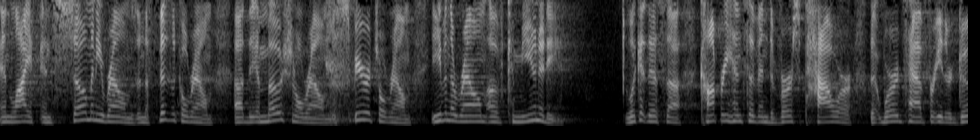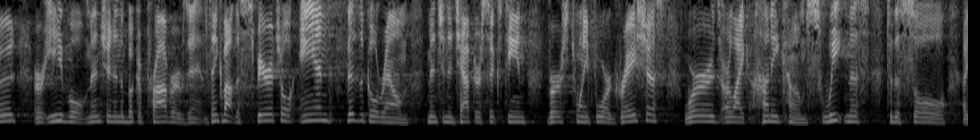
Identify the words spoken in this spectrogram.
and life in so many realms in the physical realm, uh, the emotional realm, the spiritual realm, even the realm of community. Look at this uh, comprehensive and diverse power that words have for either good or evil mentioned in the book of Proverbs. And think about the spiritual and physical realm mentioned in chapter 16, verse 24. Gracious words are like honeycomb, sweetness to the soul. Uh,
